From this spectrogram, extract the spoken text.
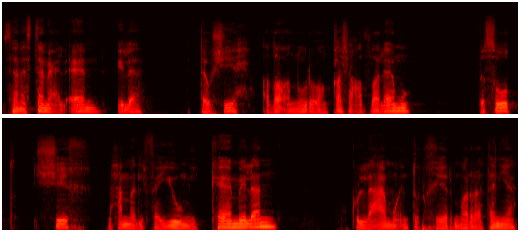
سنستمع الآن إلى التوشيح أضاء النور وانقشع الظلام بصوت الشيخ محمد الفيومي كاملا. كل عام وأنتم بخير مرة تانية.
